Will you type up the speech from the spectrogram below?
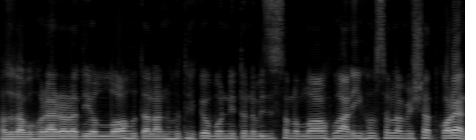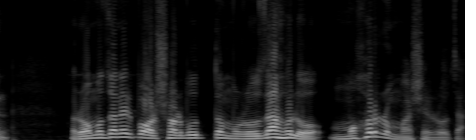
হজরত আবু হুরায়রাদি আল্লাহ তালাহু বর্ণিত নবীজ সাল্লাহ আলী হোসাল্লাম ইরশাদ করেন, রমজানের পর সর্বোত্তম রোজা হলো মহরম মাসের রোজা।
